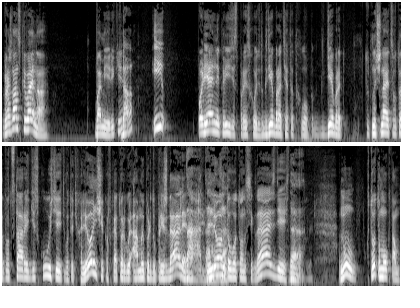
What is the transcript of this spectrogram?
Гражданская война в Америке. Да. И реальный кризис происходит. Где брать этот хлопок? Где брать? Тут начинается вот эта вот старая дискуссия вот этих ленщиков, которые говорят, а мы предупреждали, Да, да, лен-то да. вот он всегда здесь. Да. Ну, кто-то мог там,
